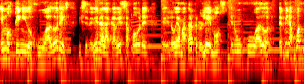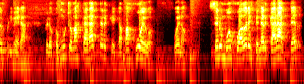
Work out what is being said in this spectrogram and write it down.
Hemos tenido jugadores, y se me viene a la cabeza, pobre, eh, lo voy a matar, pero Lemos era un jugador, termina jugando en primera, pero con mucho más carácter que capaz juego. Bueno, ser un buen jugador es tener carácter,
